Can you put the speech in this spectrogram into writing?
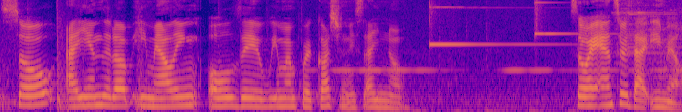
So I ended up emailing all the women percussionists I know. So I answered that email.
